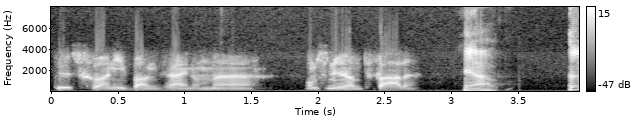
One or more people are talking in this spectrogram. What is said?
Dus gewoon niet bang zijn om, eh, om ze nu dan te falen. Ja. Eh,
